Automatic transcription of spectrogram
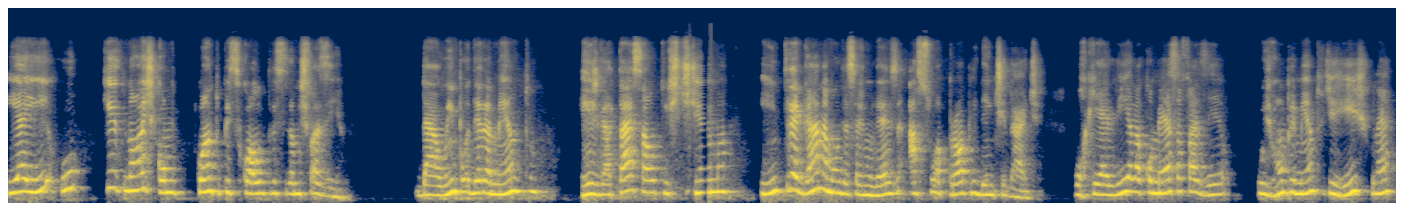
E aí, o que nós, como quanto psicólogo, precisamos fazer? Dar o empoderamento, resgatar essa autoestima e entregar na mão dessas mulheres a sua própria identidade. Porque ali ela começa a fazer os rompimentos de risco, né?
